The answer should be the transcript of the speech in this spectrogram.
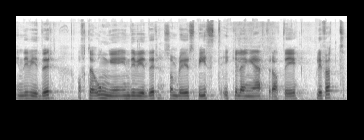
individer, ofte unge individer, som blir spist ikke lenge etter at de blir født.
